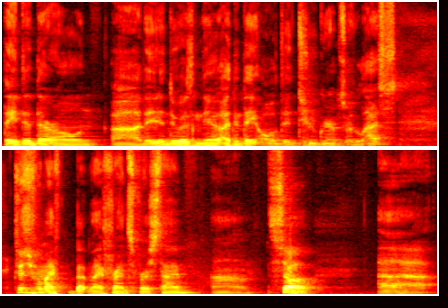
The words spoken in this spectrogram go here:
they did their own. Uh, they didn't do as near. I think they all did two grams or less, especially for my my friend's first time. Um, so. Uh,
